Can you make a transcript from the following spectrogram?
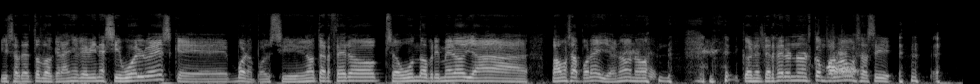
y sobre todo que el año que viene si vuelves, que bueno, pues si no tercero, segundo, primero, ya vamos a por ello, ¿no? no con el tercero no nos conformamos así.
